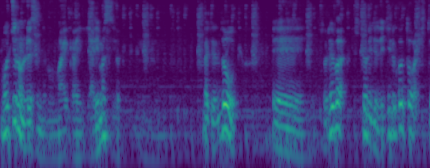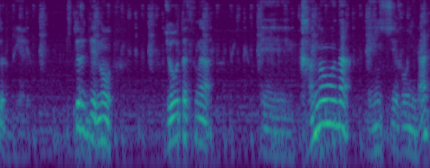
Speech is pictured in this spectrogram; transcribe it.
もちろんレッスンでも毎回やりますよ。うんだけど、えー、それは一人でできることは一人でやる。一人でも上達が、えー、可能な練習法になっ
